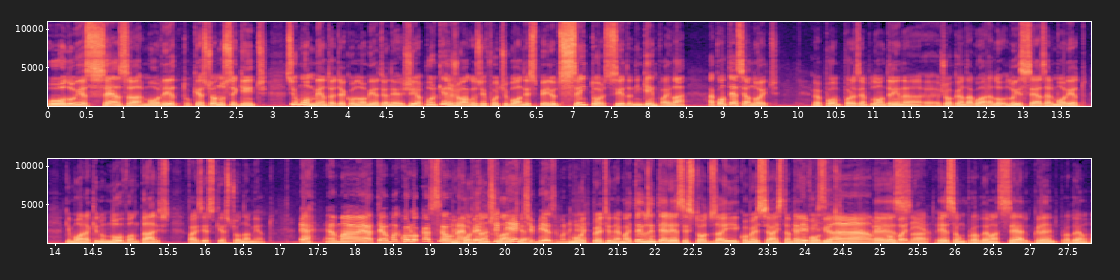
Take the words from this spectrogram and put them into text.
O Luiz César Moreto questiona o seguinte: se o momento é de economia de energia, por que jogos de futebol nesse período sem torcida, ninguém vai lá? Acontece à noite. Eh, por, por exemplo, Londrina eh, jogando agora. Lu, Luiz César Moreto, que mora aqui no Novo Antares, faz esse questionamento. É, é, uma, é até uma colocação, né? Importante, pertinente claro é. mesmo, né? Muito pertinente. Mas tem os interesses todos aí, comerciais também Televisão envolvidos. Né? E Exato. Companhia. Esse é um problema sério, grande problema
